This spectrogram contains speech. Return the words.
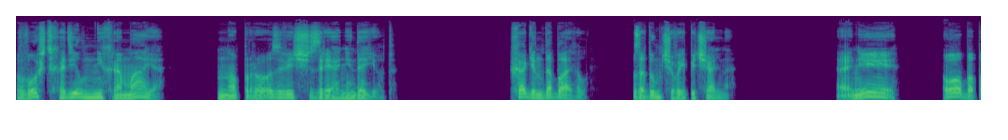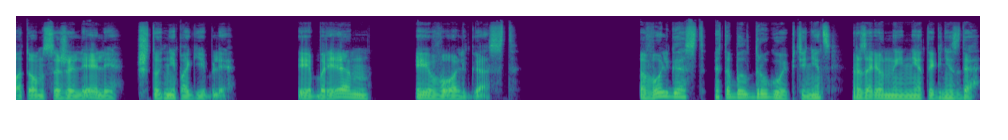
Вождь ходил не хромая, но прозвищ зря не дают. Хаген добавил, задумчиво и печально. Они оба потом сожалели, что не погибли. И Брен, и Вольгаст. Вольгаст — это был другой птенец, разоренный нет и гнезда.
